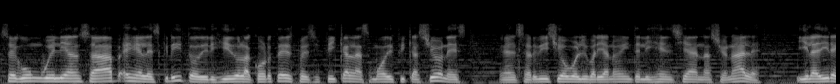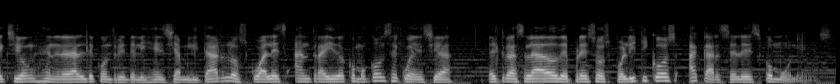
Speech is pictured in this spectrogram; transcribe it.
Según William Saab, en el escrito dirigido a la Corte especifican las modificaciones en el Servicio Bolivariano de Inteligencia Nacional y la Dirección General de Contrainteligencia Militar, los cuales han traído como consecuencia el traslado de presos políticos a cárceles comunes.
